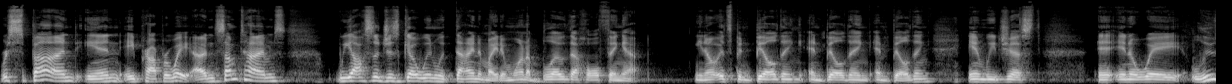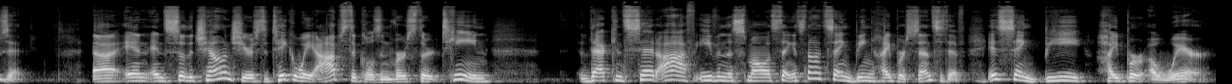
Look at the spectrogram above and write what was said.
respond in a proper way. And sometimes we also just go in with dynamite and want to blow the whole thing up. You know, it's been building and building and building, and we just in a way, lose it. Uh, and, and so the challenge here is to take away obstacles in verse 13 that can set off even the smallest thing. It's not saying being hypersensitive, it's saying be hyper aware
